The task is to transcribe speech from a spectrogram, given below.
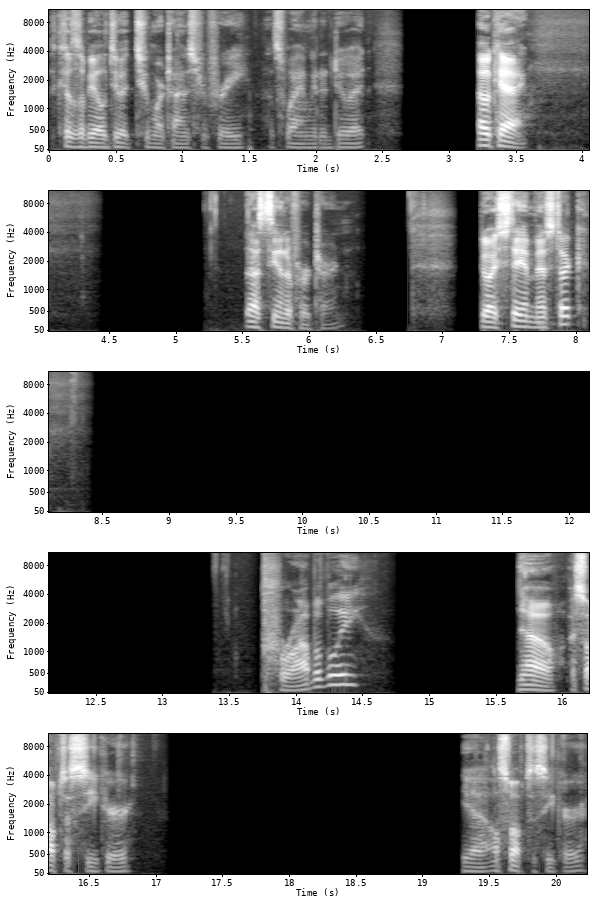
because I'll, be able to do it two more times for free. That's why I'm going to do it. Okay. That's the end of her turn. Do I stay a Mystic? Probably. No, I swapped a Seeker. Yeah, I'll swap to Seeker.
